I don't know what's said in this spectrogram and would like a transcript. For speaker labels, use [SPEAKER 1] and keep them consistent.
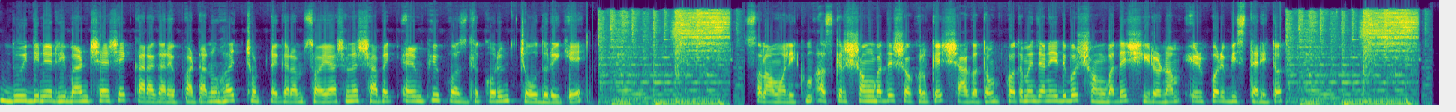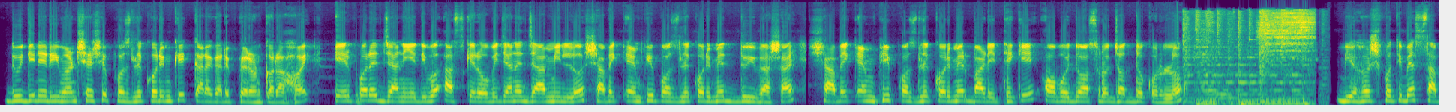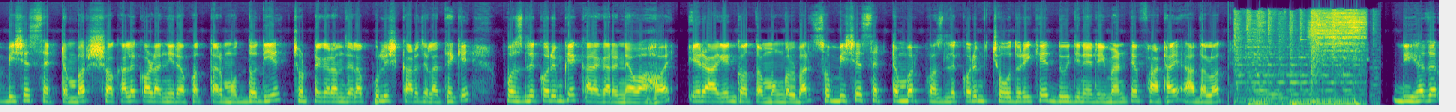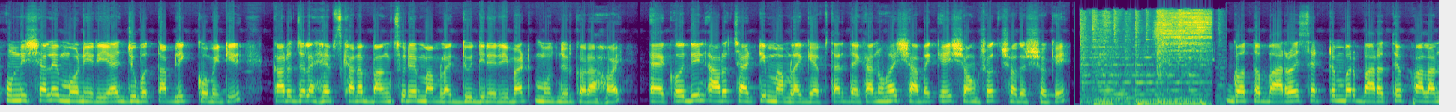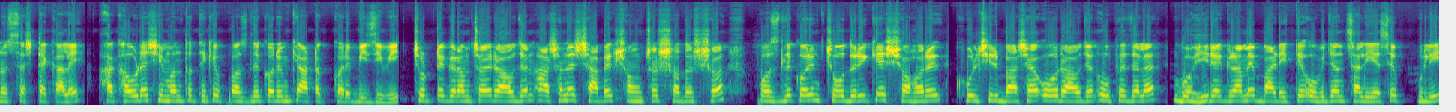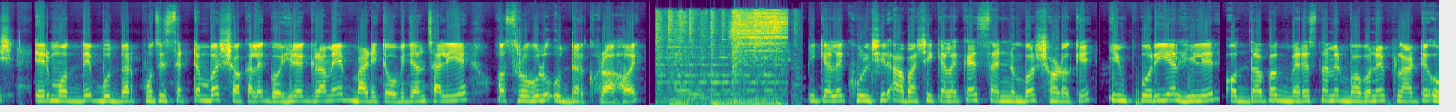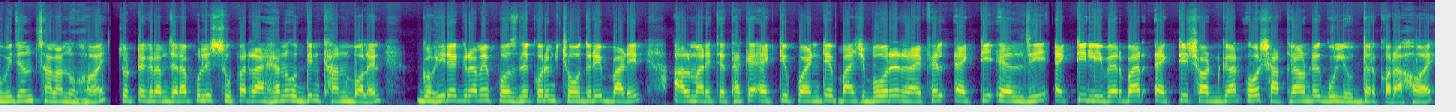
[SPEAKER 1] দুই দিনের রিমান্ড শেষে কারাগারে পাঠানো হয় চট্টগ্রাম ছয় আসনের সাবেক এমপি ফজলে করিম চৌধুরীকে। সালাম আলাইকুম। আজকের সংবাদে সকলকে স্বাগতম। প্রথমে জানিয়ে দিব সংবাদের শিরোনাম, এরপরে বিস্তারিত। দুই দিনের রিমান্ড শেষে ফজলে করিমকে কারাগারে প্রেরণ করা হয়। এরপরে জানিয়ে দিব আজকের অভিযানে যা মিলল সাবেক এমপি ফজলে করিমের দুই বাসায়। সাবেক এমপি ফজলে করিমের বাড়ি থেকে অবৈধ অস্ত্র জব্দ করল। বৃহস্পতিবার ছাব্বিশে সেপ্টেম্বর সকালে কড়া নিরাপত্তার মধ্য দিয়ে চট্টগ্রাম জেলা পুলিশ কার্যালয় থেকে ফজলে করিমকে কারাগারে নেওয়া হয়। এর আগে গত মঙ্গলবার চব্বিশে সেপ্টেম্বর ফজলে করিম চৌধুরীকে দুই দিনের রিমান্ডে পাঠায় আদালত। দুই হাজার উনিশ সালে মনেরিয়ায় যুব তাবলিক কমিটির কার্যালয় হেফসখানা বাংসুরের মামলায় দুই দিনের রিমান্ড মঞ্জুর করা হয়। একই দিন আরও চারটি মামলায় গ্রেপ্তার দেখানো হয় সাবেক এই সংসদ সদস্যকে। গত বারোই সেপ্টেম্বর ভারতে পালানোর চেষ্টাকালে আখাউড়া সীমান্ত থেকে ফজলে করিমকে আটক করে বিজিবি। চট্টগ্রাম ছয় রাউজান আসনের সাবেক সংসদ সদস্য ফজলে করিম চৌধুরীকে শহরের খুলশির বাসা ও রাউজান উপজেলার গহিরা গ্রামে বাড়িতে অভিযান চালিয়েছে পুলিশ। এর মধ্যে বুধবার পঁচিশ সেপ্টেম্বর সকালে গহিরা গ্রামে বাড়িতে অভিযান চালিয়ে অস্ত্রগুলো উদ্ধার করা হয়। বিকালে খুলশির আবাসিক এলাকায় চার নম্বর সড়কে ইম্পোরিয়াল হিলের অধ্যাপক ব্যারেস নামের ভবনের ফ্ল্যাটে অভিযান চালানো হয়। চট্টগ্রাম জেলা পুলিশ সুপার রায়হান উদ্দিন খান বলেন, গহিরা গ্রামে ফজলে করিম চৌধুরী বাড়ির আলমারিতে থাকা একটি পয়েন্টে বাসবোরের রাইফেল, একটি এলজি, একটি লিভার বার, একটি শটগান ও সাত রাউন্ডের গুলি উদ্ধার করা হয়।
